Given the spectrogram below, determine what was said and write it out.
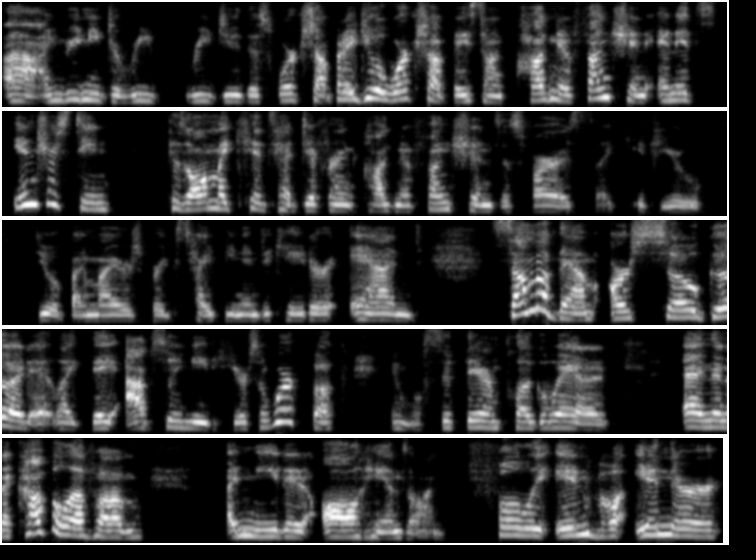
uh, I really need to re- redo this workshop, but I do a workshop based on cognitive function. And it's interesting because all my kids had different cognitive functions as far as like if you do it by Myers Briggs typing indicator. And some of them are so good at like they absolutely need here's a workbook and we'll sit there and plug away at it. And then a couple of them needed all hands on, fully in in their.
